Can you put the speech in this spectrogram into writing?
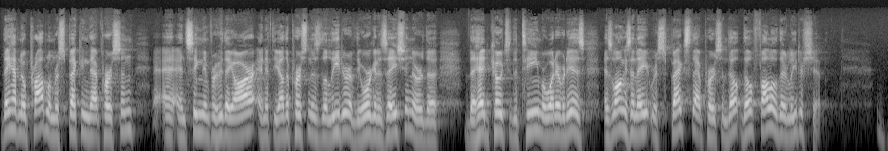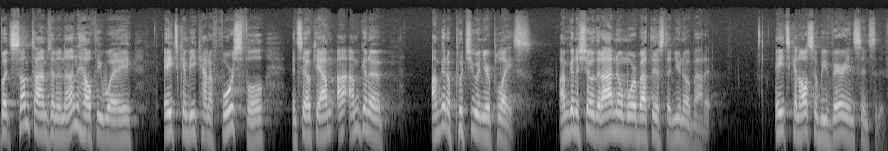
they have no problem respecting that person and seeing them for who they are. And if the other person is the leader of the organization or the, the head coach of the team or whatever it is, as long as an eight respects that person, they'll, they'll follow their leadership. But sometimes in an unhealthy way, eights can be kind of forceful and say, okay, I'm, I'm going to I'm to put you in your place. I'm going to show that I know more about this than you know about it. Eights can also be very insensitive.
